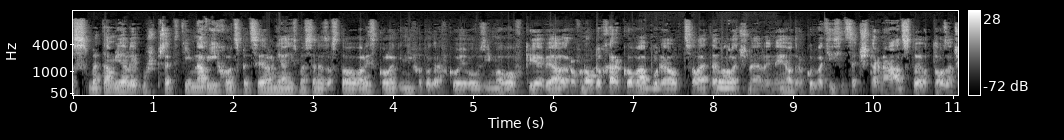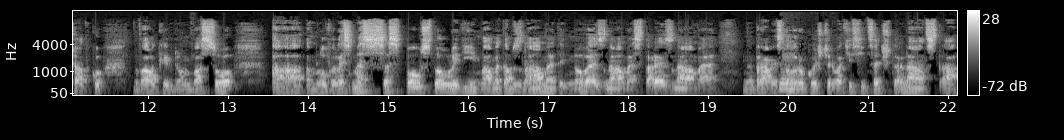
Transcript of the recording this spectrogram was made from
jsme tam jeli už předtím na východ speciálně, ani jsme se nezastavovali s kolegyní fotografkou Jivou Zímovou v Kijevě, ale rovnou do Charkova hmm. podél celé té hmm. válečné linie od roku 2014, to je od toho začátku války v Donbasu a mluvili jsme se spoustou lidí, máme tam známé, teď nové známé, staré známé, právě z toho hmm. roku ještě 2014 a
